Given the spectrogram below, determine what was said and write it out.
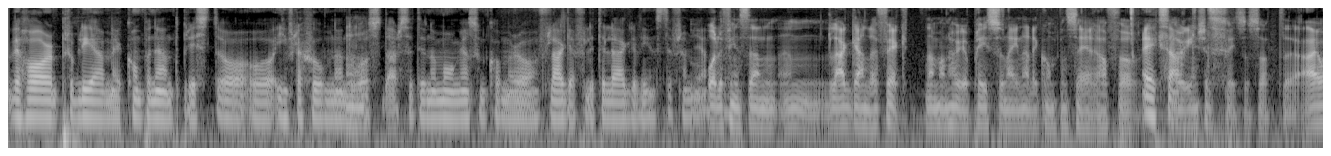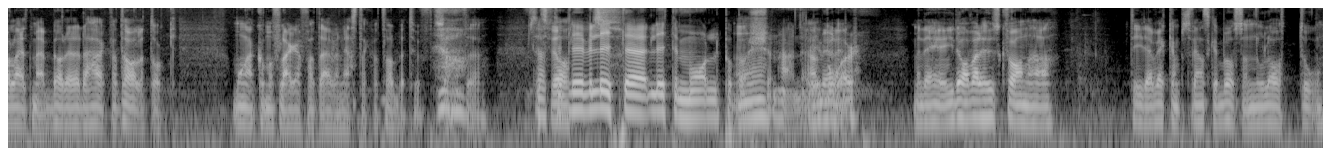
Vi har problem med komponentbrist och, och inflationen Mm. och sådär. Så det är nog många som kommer att flagga för lite lägre vinster framgent. Och det finns en, en laggande effekt när man höjer priserna innan det kompenserar för Exakt. högre inköpspriser. Så att, eh, jag håller helt med. Både det här kvartalet och många kommer flagga för att även nästa kvartal blir tufft. Så Ja. att, eh, Så att det blir väl lite, lite moll på Mm. börsen här nu Ja, det i det. vår. men det idag var det Husqvarna tidigare veckan på svenska börsen. Nolato,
